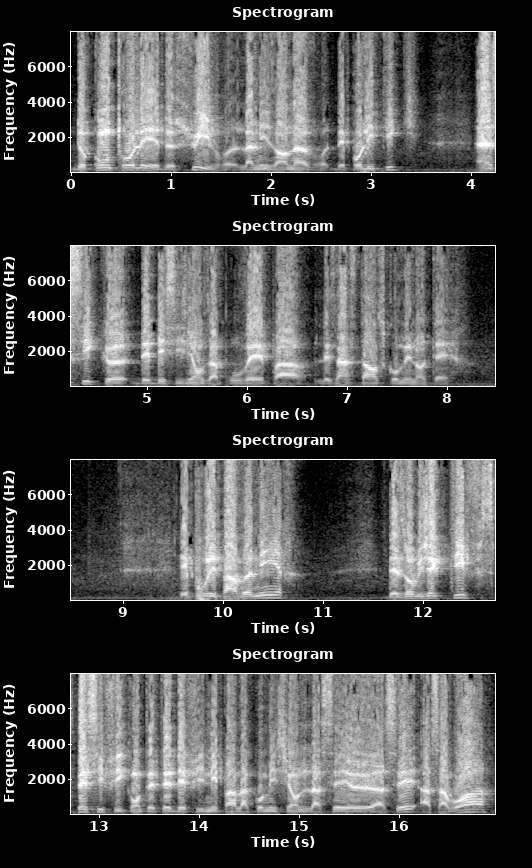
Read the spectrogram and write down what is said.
de contrôler et de suivre la mise en œuvre des politiques, ainsi que des décisions approuvées par les instances communautaires. Et pour y parvenir, des objectifs spécifiques ont été définis par la commission de la CEAC, e à savoir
